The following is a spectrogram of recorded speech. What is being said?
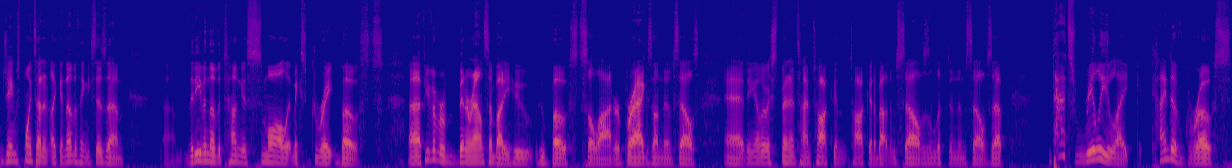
James points out, like another thing, he says, um, um, that even though the tongue is small, it makes great boasts. Uh, if you've ever been around somebody who who boasts a lot or brags on themselves, uh, you know they're spending time talking talking about themselves and lifting themselves up. That's really like kind of gross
